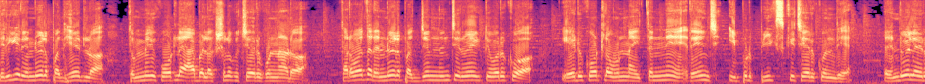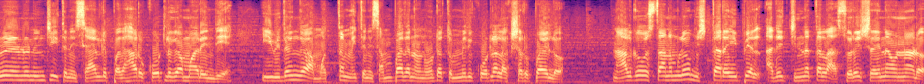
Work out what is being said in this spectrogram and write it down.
తిరిగి రెండు వేల పదిహేడులో తొమ్మిది కోట్ల యాభై లక్షలకు చేరుకున్నాడు. తర్వాత రెండు వేల పద్దెనిమిది నుంచి ఇరవై ఒకటి వరకు ఏడు కోట్ల ఉన్న ఇతన్ని రేంజ్ ఇప్పుడు పీక్స్కి చేరుకుంది. రెండు వేల ఇరవై రెండు నుంచి ఇతని శాలరీ పదహారు కోట్లుగా మారింది. ఈ విధంగా మొత్తం ఇతని సంపాదన నూట తొమ్మిది కోట్ల లక్ష రూపాయలు. నాలుగవ స్థానంలో మిస్టర్ ఐపీఎల్ అదే చిన్నతల సురేష్ రైనా ఉన్నాడు.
